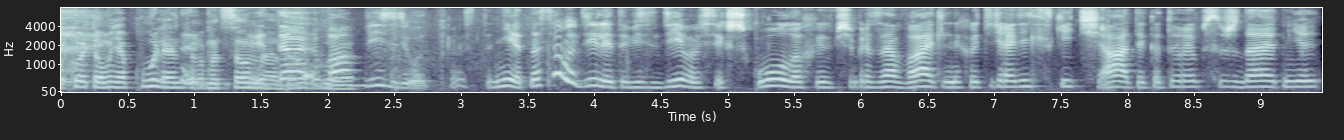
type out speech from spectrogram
Какое-то у меня поле информационное Это другое. вам везет просто. Нет, на самом деле это везде, во всех школах, и общеобразовательных, эти родительские чаты, которые обсуждают не,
